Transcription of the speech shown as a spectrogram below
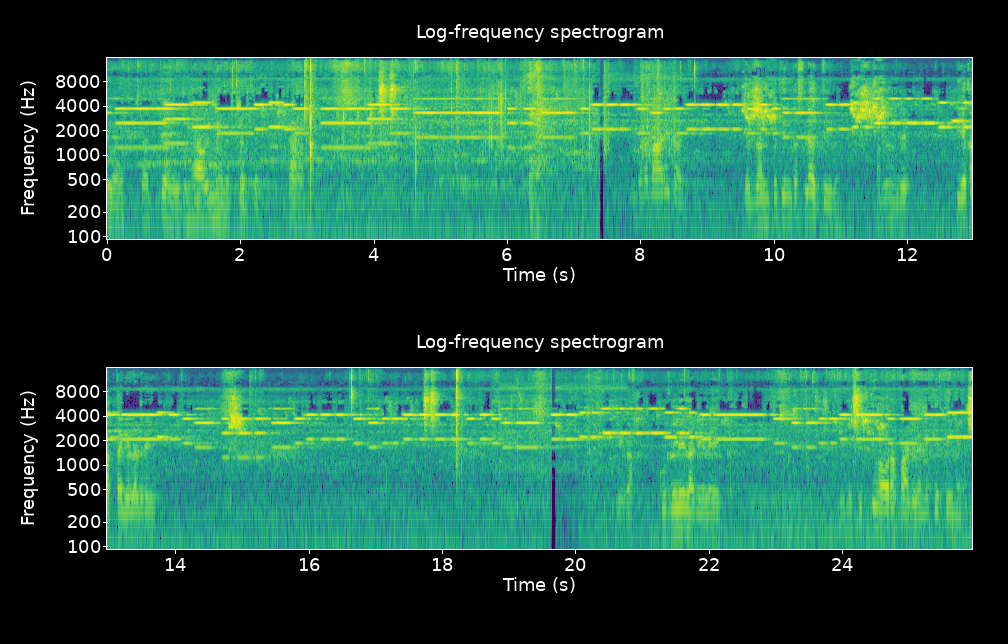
जीव तर ते तुम्ही आवडी मेहनत करतो कारण बरं बारीक ते गणपतीन कसले होते? अजून म्हणजे एक हप्ता गेला तरी. कुर्ली लागलेले एक. म्हणजे किती वावरा पाडल्याने किती नाही.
